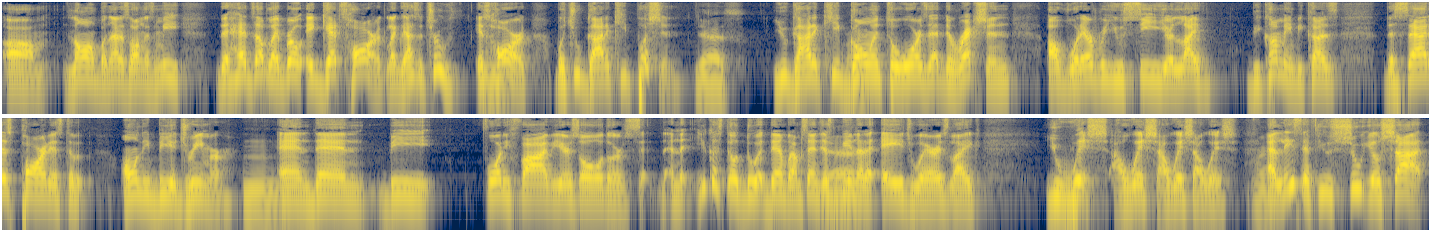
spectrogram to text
um long, but not as long as me, the heads up, like, bro, it gets hard. Like that's the truth. It's mm. hard, but you got to keep pushing. Yes. You got to keep going towards that direction of whatever you see your life becoming because the saddest part is to only be a dreamer mm. and then be 45 years old or and you can still do it then but I'm saying just Yeah. being at an age where it's like you wish I wish I wish I wish at least if you shoot your shot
